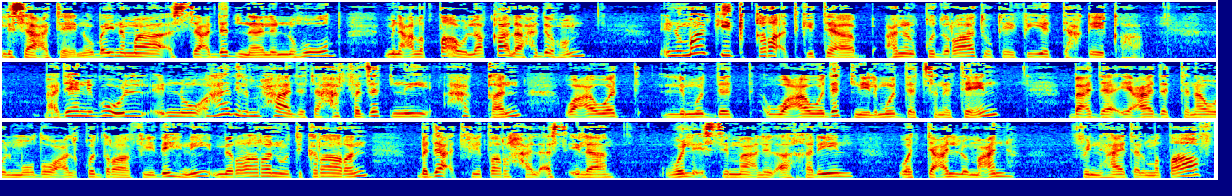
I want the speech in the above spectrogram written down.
لساعتين وبينما استعددنا للنهوض من على الطاولة قال أحدهم إنه ما كنت قرأت كتاب عن القدرات وكيفية تحقيقها. بعدين يقول إنه هذه المحادثة حفزتني حقا وعودت لمده وعودتني لمدة سنتين بعد إعادة تناول موضوع القدرة في ذهني مرارا وتكرارا بدأت في طرح الأسئلة والاستماع للآخرين والتعلم عنه في نهاية المطاف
